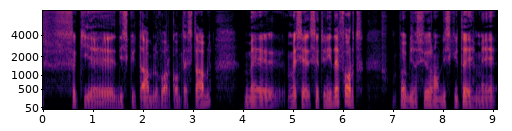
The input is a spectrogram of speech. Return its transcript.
ce qui est discutable, voire contestable mais, mais c'est une idée forte. On peut bien sûr en discuter, mais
